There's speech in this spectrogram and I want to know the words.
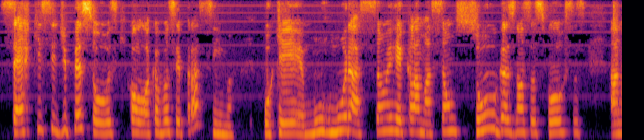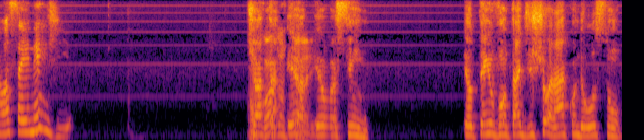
Cerque-se de pessoas que colocam você para cima, porque murmuração e reclamação suga as nossas forças, a nossa energia. Jota, eu, eu, assim, eu tenho vontade de chorar quando eu ouço um,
